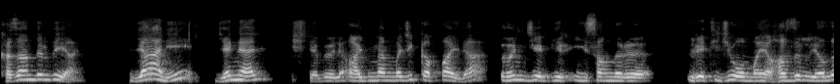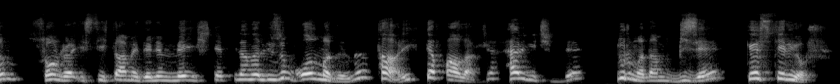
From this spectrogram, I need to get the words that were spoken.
Kazandırdı yani. Yani genel işte böyle aydınlanmacı kafayla önce bir insanları üretici olmaya hazırlayalım, sonra istihdam edelim ve işte filana lüzum olmadığını tarih defalarca her biçimde durmadan bize gösteriyor.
